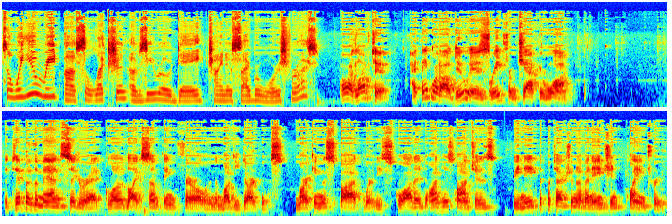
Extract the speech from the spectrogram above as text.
So will you read a selection of Zero Day China's Cyber Wars for us? Oh, I'd love to. I think what I'll do is read from chapter one. The tip of the man's cigarette glowed like something feral in the muggy darkness, marking the spot where he squatted on his haunches beneath the protection of an ancient plane tree.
